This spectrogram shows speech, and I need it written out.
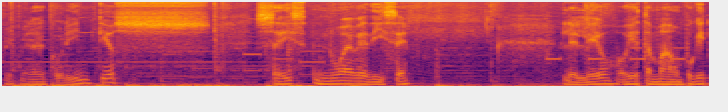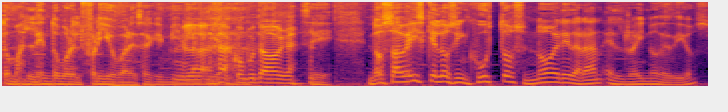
Primera de Corintios 6, 9 dice. Le leo, hoy está más, un poquito más lento por el frío, parece aquí mi la, la computadora. Sí. ¿No sabéis que los injustos no heredarán el reino de Dios?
